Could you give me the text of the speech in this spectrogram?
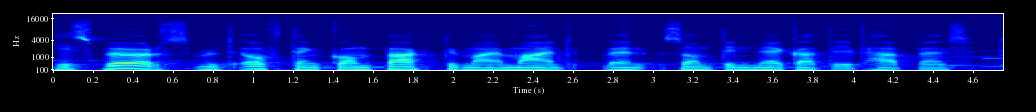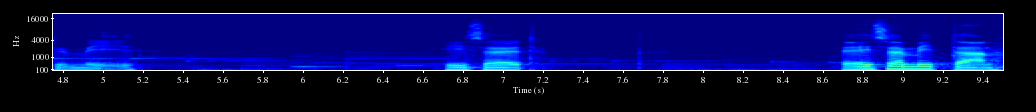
His words would often come back to my mind when something negative happens to me. He said, Ei se mitään.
